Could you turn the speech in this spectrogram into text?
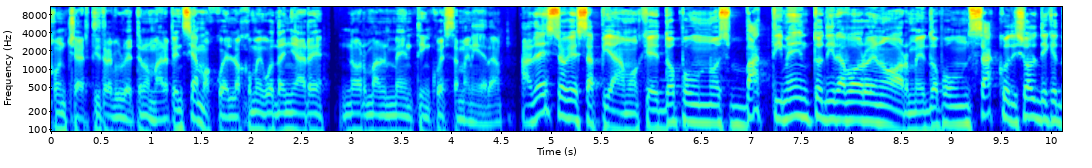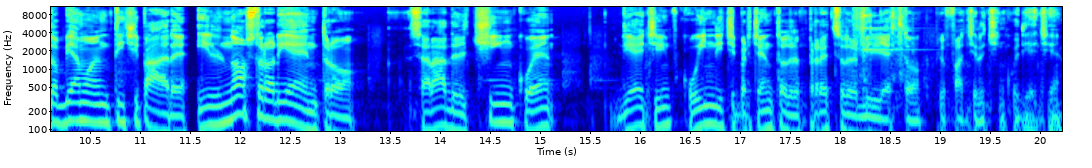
concerti tra virgolette normali. Pensiamo a quello, a come guadagnare normalmente in questa maniera. Adesso che sappiamo che dopo uno sbattimento di lavoro enorme, dopo un sacco di soldi che dobbiamo anticipare, il nostro rientro sarà del 5 10, 15% del prezzo del biglietto. Più facile 5-10. Eh?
